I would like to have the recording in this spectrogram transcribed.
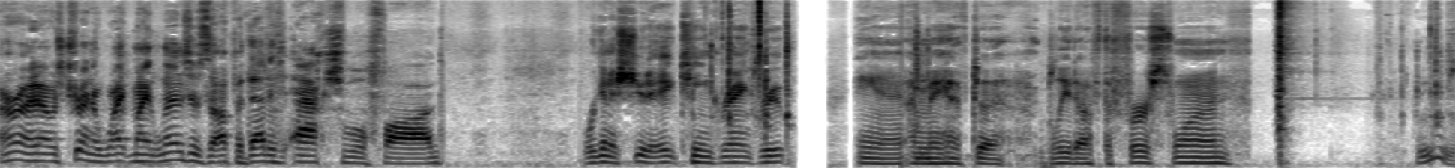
Alright, I was trying to wipe my lenses off, but that is actual fog. We're going to shoot an 18 grain group. And I may have to bleed off the first one. Ooh.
